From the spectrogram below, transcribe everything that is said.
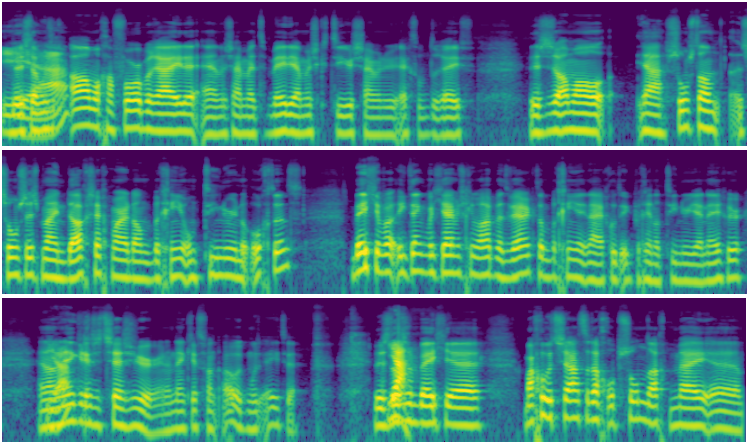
Dus daar moet ik allemaal gaan voorbereiden. En we zijn met de Media Musketeers zijn we nu echt op dreef. Dus het is allemaal... Ja, soms, dan, soms is mijn dag, zeg maar, dan begin je om tien uur in de ochtend. Beetje wat, ik denk wat jij misschien wel hebt met werk. Dan begin je, nou ja, goed, ik begin om tien uur, jij negen uur. En dan Ja. in één keer is het zes uur. En dan denk je echt van, oh, ik moet eten. Dus Ja. dat is een beetje... eh, maar goed, zaterdag op zondag bij, ehm,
